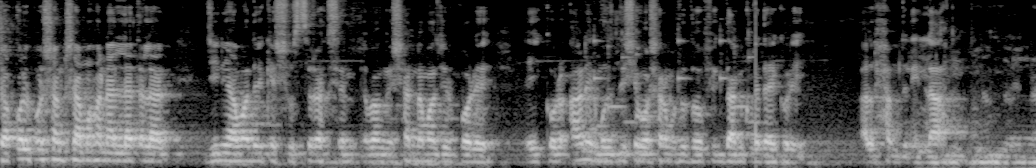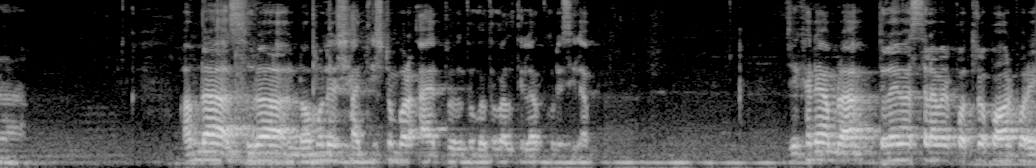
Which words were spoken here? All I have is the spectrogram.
সকল প্রশংসা মহান আল্লাহ তালার যিনি আমাদেরকে সুস্থ রাখছেন এবং ঈশান নামাজের পরে এই কোরআনের মজলিসে বসার মতো তৌফিক দান করে দেয় করি। আলহামদুলিল্লাহ। আমরা সুরা নমলের সাঁত্রিশ নম্বর আয়াত পর্যন্ত গতকাল তিলাপ করেছিলাম, যেখানে আমরা তোলাইম আসসালামের পত্র পাওয়ার পরে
